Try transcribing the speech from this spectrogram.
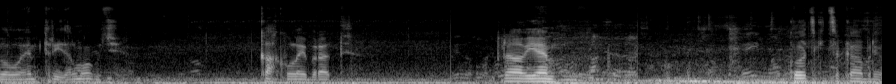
Ovo je M3, da li moguće? Kako le, brate? Pravi M. Kockica Cabrio.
